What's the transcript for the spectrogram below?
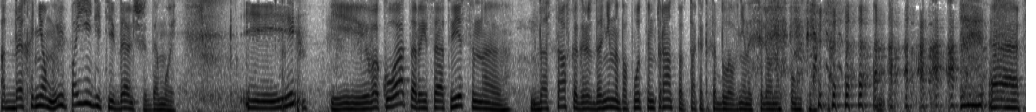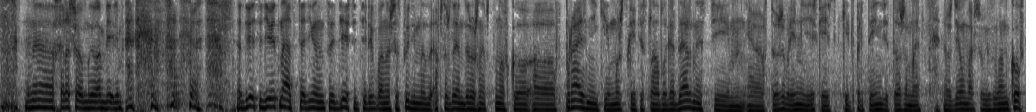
отдохнем и поедете дальше домой. И, и эвакуатор, и, соответственно, доставка гражданина попутным транспортом, так как это было вне населенных пунктов. А, ну, Хорошо, мы вам верим. 219 11 10, телефон нашей студии. Мы обсуждаем дорожную обстановку э, в празднике. Может сказать, слова благодарности. э, В то же время есть какие-то претензии. Тоже мы ждем ваших звонков.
